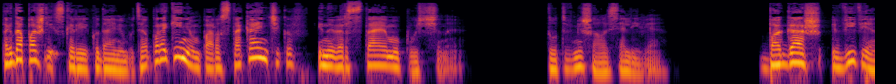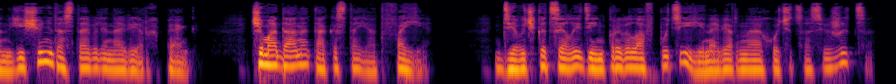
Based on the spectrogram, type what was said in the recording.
«Тогда пошли скорее куда-нибудь, опрокинем пару стаканчиков и наверстаем упущенное». Тут вмешалась Оливия. Багаж Вивиан еще не доставили наверх, Пег. Чемоданы так и стоят в фойе. Девочка целый день провела в пути, ей, наверное, хочется освежиться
